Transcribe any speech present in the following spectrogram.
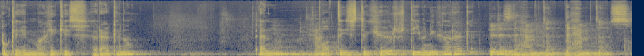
Oké, mag ik eens ruiken dan? En wat is de geur die we nu gaan ruiken? Dit is de, Hampton, de Hamptons.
